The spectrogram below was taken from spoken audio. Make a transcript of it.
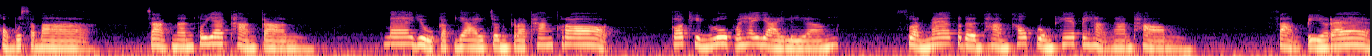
ของบุษบา จากนั้นก็แยกทางกัน แม่อยู่กับยายจนกระทั่งคลอด ก็ทิ้งลูกไว้ให้ยายเลี้ยง ส่วนแม่ก็เดินทางเข้ากรุงเทพไปหางานทำสามปีแรก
